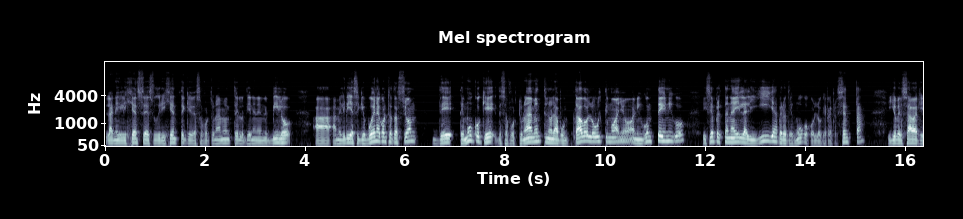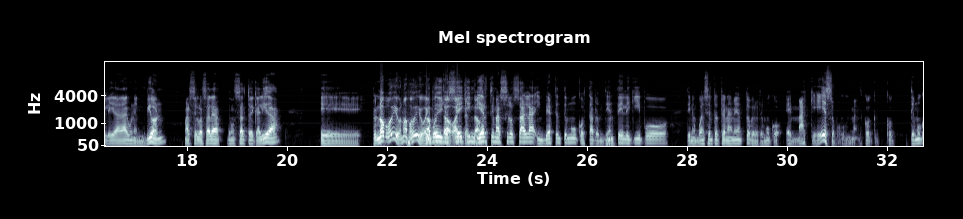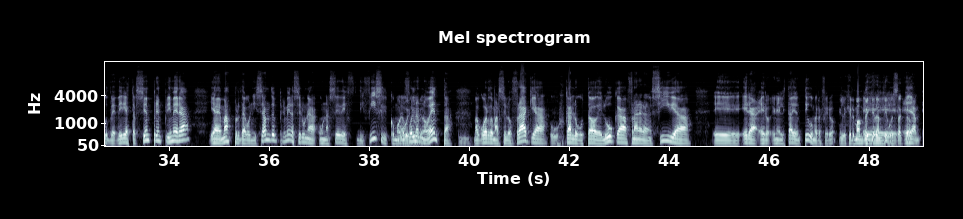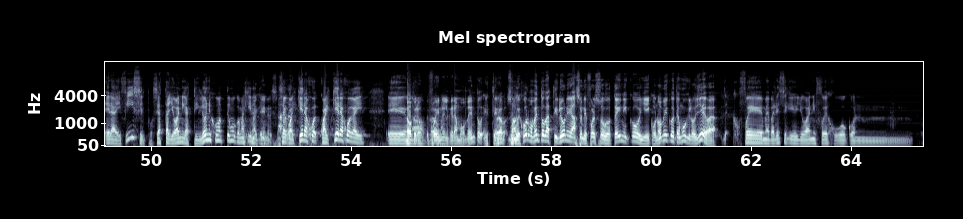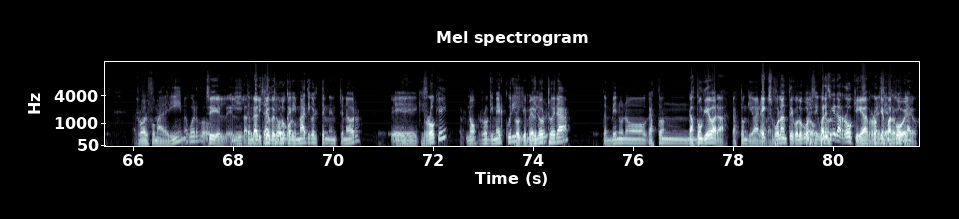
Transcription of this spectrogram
la negligencia de su dirigente, que desafortunadamente lo tienen en el vilo a, a Melipilla. Así que buena contratación de Temuco, que desafortunadamente no le ha apuntado en los últimos años a ningún técnico y siempre están ahí en la liguilla, pero Temuco con lo que representa, y yo pensaba que le iba a dar un envión, Marcelo Sala de un salto de calidad. Eh, pero no ha podido, no ha podido. no ha podido. Yo sé que invierte Marcelo Sala, invierte en Temuco, está pendiente mm. del equipo, tiene un buen centro de entrenamiento, pero Temuco es más que eso. Temuco debería estar siempre en primera y además protagonizando en primera, ser una, una sede difícil, como lo fue en los 90. Mm. Me acuerdo Marcelo Fraquia, Carlos Gustavo de Luca, Fran Arancibia, eh, era, en el estadio antiguo, me refiero. El Germán Becker eh, antiguo, exacto. Era, difícil, pues. O sea, hasta Giovanni Castiglioni jugó en Temuco, imagínate. O sea, cualquiera, cualquiera juega ahí. Eh, no, pero fue en el gran momento. Este, su mejor momento Castiglione hace un esfuerzo técnico y económico de Temuco y lo lleva. Fue, me parece que Giovanni fue, jugó con Rodolfo Madrid, me acuerdo. Sí, el, el este lateral izquierdo de Colo, carismático el entrenador. Eh, eh ¿Roque? No. Roque Mercury, Y el otro era también uno Gastón Gastón Guevara. Gastón Guevara. Ex volante de Colo Colo. Parece, que era Roque, ¿eh? Roque es más joven.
